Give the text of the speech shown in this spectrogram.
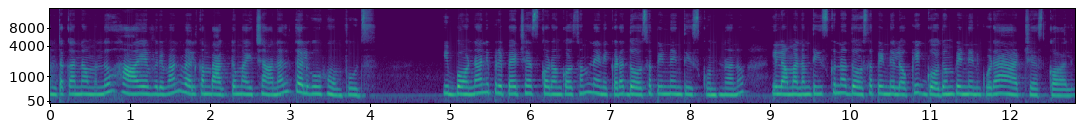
అంతకన్నా ముందు hi everyone welcome back to my channel Telugu home foods. ఈ బోండాని ప్రిపేర్ చేసుకోవడం కోసం నేను ఇక్కడ దోశ పిండిని తీసుకుంటున్నాను. ఇలా మనం తీసుకున్న దోశ పిండిలోకి గోధుమ పిండిని కూడా యాడ్ చేసుకోవాలి.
